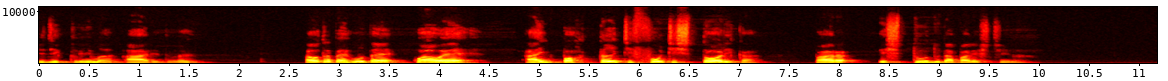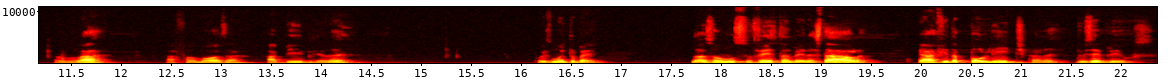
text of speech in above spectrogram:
e de clima árido. Né? A outra pergunta é, qual é a importante fonte histórica para estudo da Palestina. Vamos lá? A famosa a Bíblia, né? Pois muito bem. Nós vamos ver também nesta aula é a vida política né, dos hebreus.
